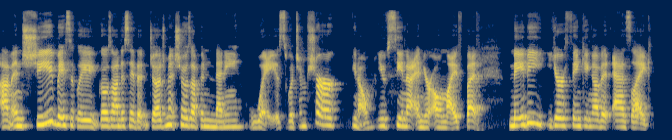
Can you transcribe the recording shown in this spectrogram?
Um, and she basically goes on to say that judgment shows up in many ways, which I'm sure, you know, you've seen that in your own life, but maybe you're thinking of it as like,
